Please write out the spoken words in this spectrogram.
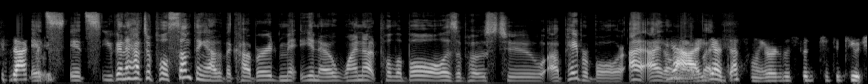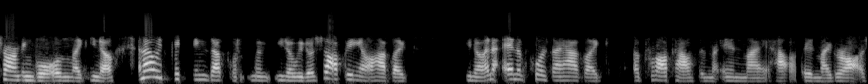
exactly. It's it's you're going to have to pull something out of the cupboard. You know, why not pull a bowl as opposed to a paper bowl? Or I, I don't yeah, know. But yeah, definitely. Or just a, just a cute, charming bowl, and like you know, and I always pick things up when, when you know we go shopping. I'll have like, you know, and and of course I have like a prop house in my in my house in my garage.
